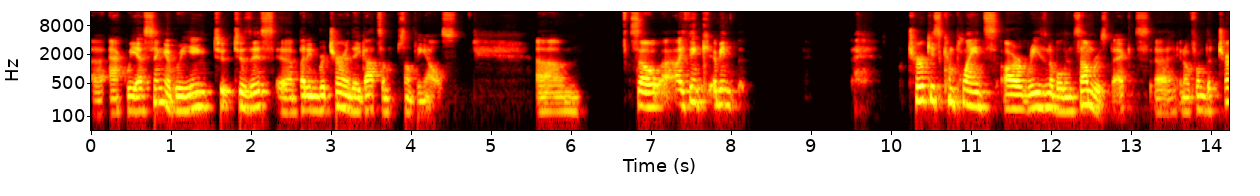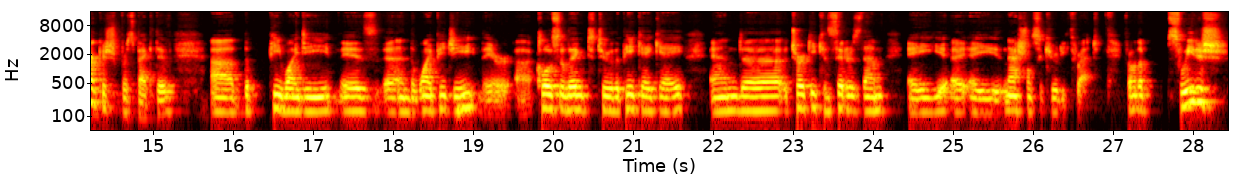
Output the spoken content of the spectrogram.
uh, acquiescing, agreeing to, to this, uh, but in return, they got some something else. Um, so I think, I mean, Turkey's complaints are reasonable in some respects. Uh, you know, from the Turkish perspective, uh, the PYD is uh, and the YPG they're uh, closely linked to the PKK, and uh, Turkey considers them a, a, a, national security threat. From the Swedish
